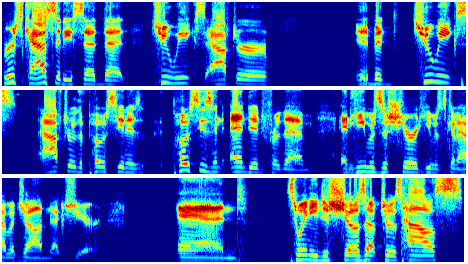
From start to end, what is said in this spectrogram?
Bruce Cassidy said that two weeks after it had been two weeks after the postseason postseason ended for them and he was assured he was going to have a job next year and Sweeney just shows up to his house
